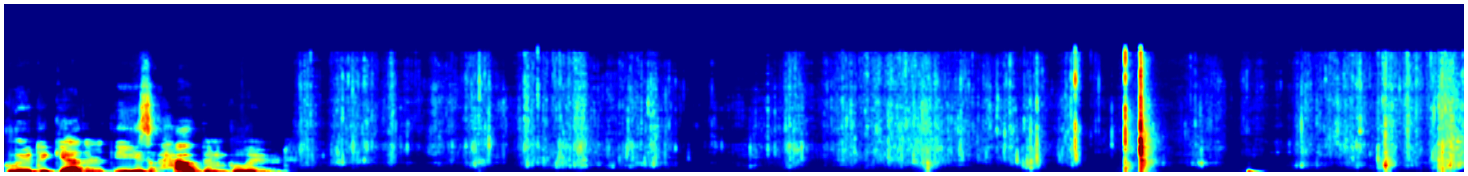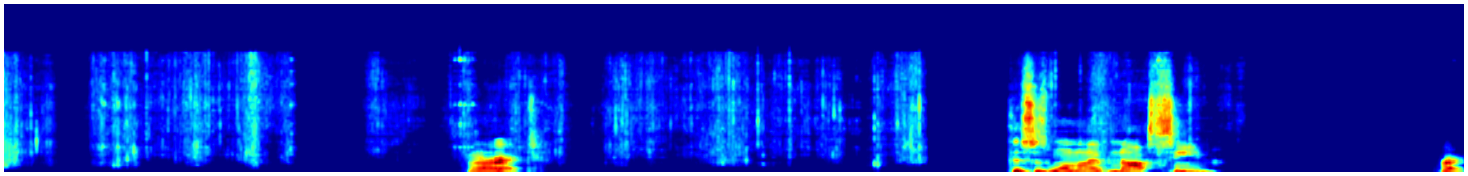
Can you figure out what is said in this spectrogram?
glued together. These have been glued. All right. This is one I've not seen. Right.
